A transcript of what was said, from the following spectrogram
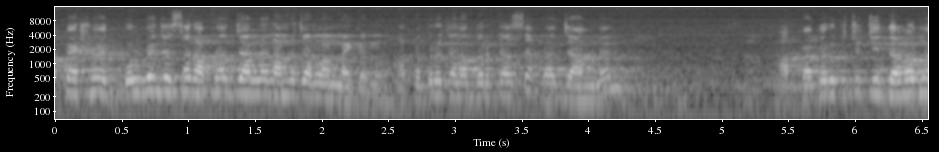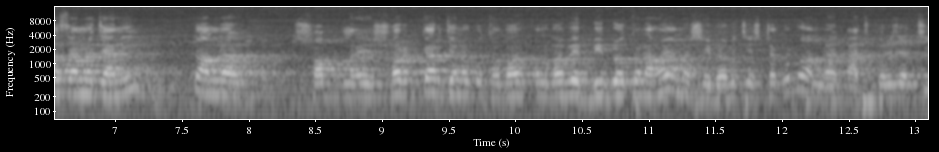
আপনি একসময় বলবেন যে, স্যার, আপনারা জানলেন, আমরা জানলাম না কেন? আপনাদেরও জানার দরকার আছে, আপনারা জানলেন। আপনাদেরও কিছু চিন্তা ভাবনা আছে, আমরা জানি। তো আমরা সব মানে সরকার যেন কোথাও কোনোভাবে বিব্রত না হয়, আমরা সেইভাবে চেষ্টা করব, আমরা কাজ করে যাচ্ছি।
